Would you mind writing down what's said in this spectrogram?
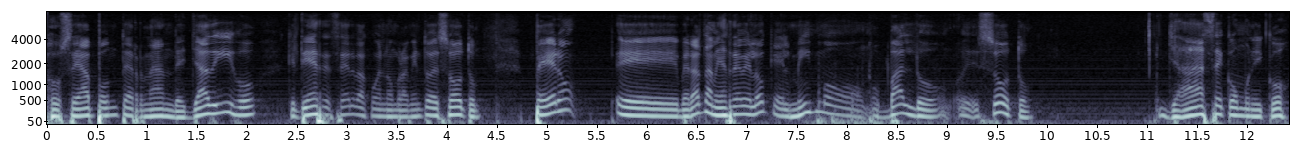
José Aponte Hernández. Ya dijo que tiene reservas con el nombramiento de Soto, pero ¿verdad? también reveló que el mismo Osvaldo Soto ya se comunicó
